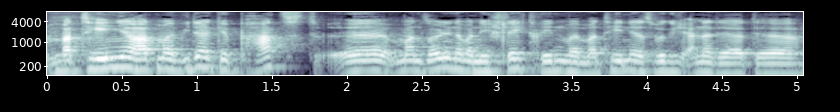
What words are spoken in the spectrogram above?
Matenia hat mal wieder gepatzt. Äh, man soll ihn aber nicht schlecht reden, weil Matenia ist wirklich einer der, der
